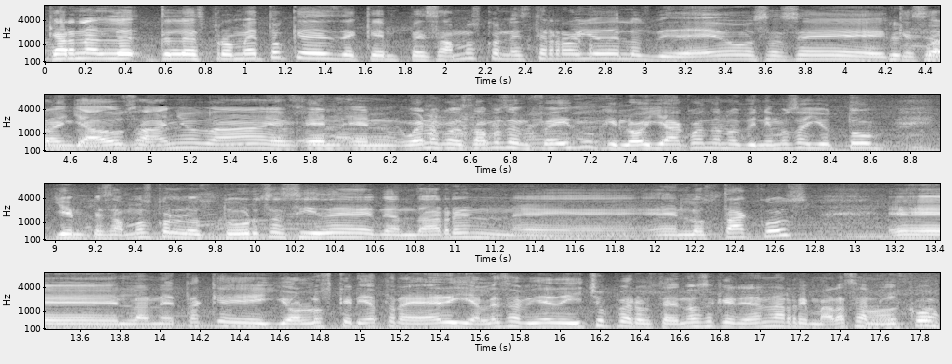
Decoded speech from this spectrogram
Carnal, le- te les prometo que desde que empezamos con este rollo de los videos, hace que serán ya dos años, ¿verdad? En, en- en- bueno, cuando estamos en Facebook y luego ya cuando nos vinimos a YouTube y empezamos con los tours así de, de andar en, eh, en los tacos, eh, la neta que yo los quería traer y ya les había dicho, pero ustedes no se querían arrimar a Sanico.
